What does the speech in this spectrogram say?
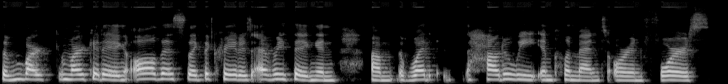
the mark- marketing, all this, like the creators, everything. And um, what, how do we implement or enforce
